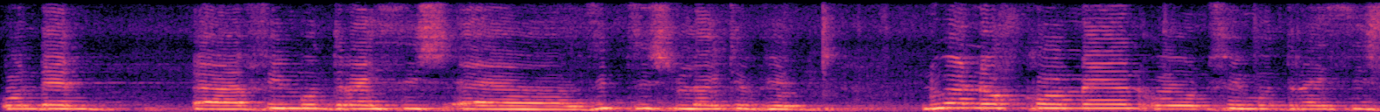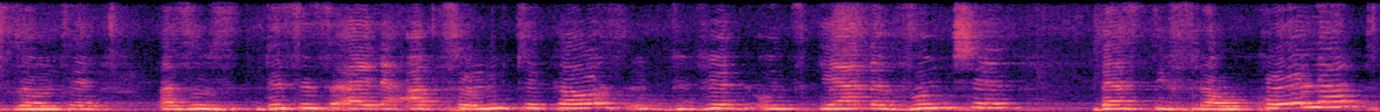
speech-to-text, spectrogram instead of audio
und dann äh, 35, äh, 70 Leute wird nur noch kommen und 35 sollte. Also das ist eine absolute Chaos und wir würden uns gerne wünschen, dass die Frau Kohlert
